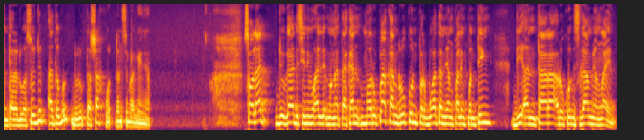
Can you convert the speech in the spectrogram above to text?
antara dua sujud ataupun duduk tasyahud dan sebagainya. Salat juga di sini muallif mengatakan merupakan rukun perbuatan yang paling penting di antara rukun Islam yang lain.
